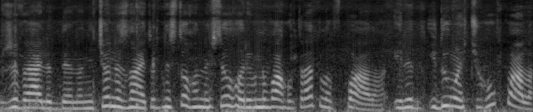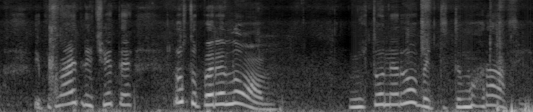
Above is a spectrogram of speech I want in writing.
живе людина, нічого не знає, тут ні з того, ні з цього рівновагу втратила, впала. І, не, і думаєш, чого впала? І починають лічити просто перелом. Ніхто не робить томографію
